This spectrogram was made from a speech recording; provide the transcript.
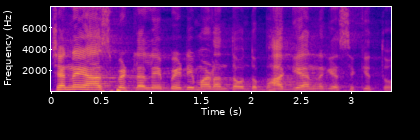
ಚೆನ್ನೈ ಹಾಸ್ಪಿಟ್ಲಲ್ಲಿ ಭೇಟಿ ಮಾಡೋಂಥ ಒಂದು ಭಾಗ್ಯ ನನಗೆ ಸಿಕ್ಕಿತ್ತು.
